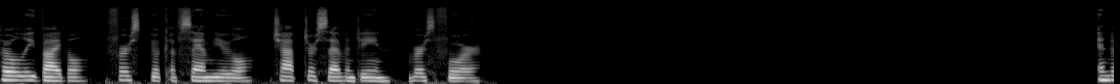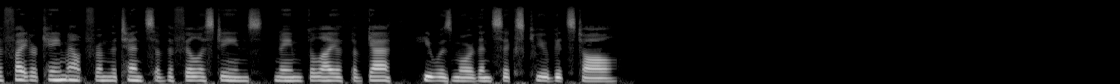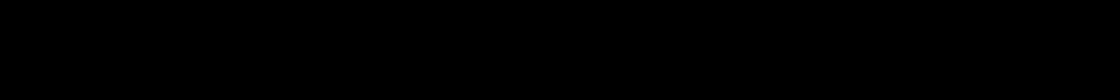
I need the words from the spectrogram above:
Holy Bible, First Book of Samuel, chapter 17, verse 4. And a fighter came out from the tents of the Philistines, named Goliath of Gath. He was more than six cubits tall.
